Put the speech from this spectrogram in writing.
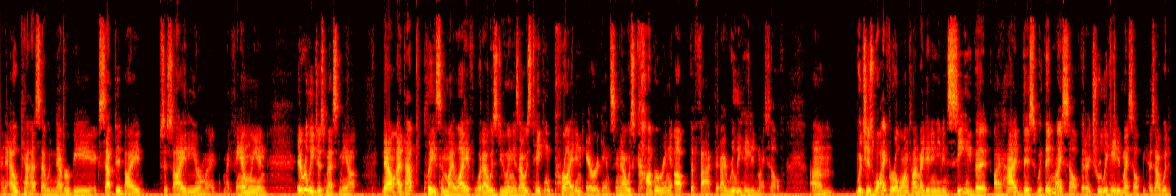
an outcast. I would never be accepted by society or my, my family. And it really just messed me up. Now, at that place in my life, what I was doing is I was taking pride and arrogance and I was covering up the fact that I really hated myself. Um, which is why for a long time I didn't even see that I had this within myself, that I truly hated myself because I would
